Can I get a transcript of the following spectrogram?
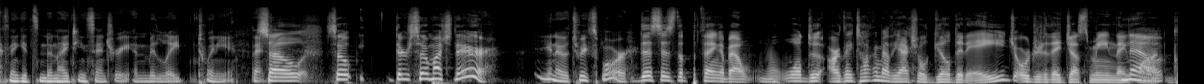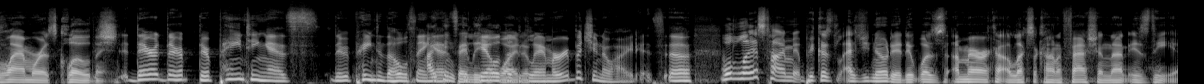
think it's in the 19th century and mid late 20th. so so there's so much there, you know, to explore. this is the thing about well, do are they talking about the actual Gilded Age, or do they just mean they No. want glamorous clothing? they're they're they're painting as they're painting the whole thing I as think they the leave it gilded wide open. glamour, but you know how it is. Uh, Well, last time, because as you noted, it was America, a lexicon of fashion. That is the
